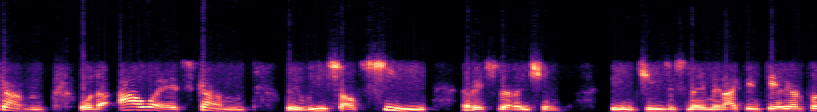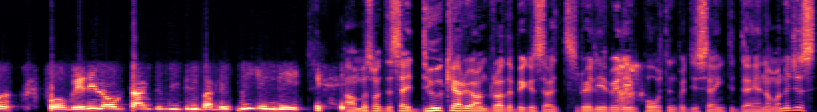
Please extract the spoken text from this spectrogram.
come or the hour has come where we shall see restoration in Jesus' name. And I can carry on for, for a very long time, Dimitri, but let me end there. I almost want to say, do carry on, brother, because it's really, really important what you're saying today. And I want to just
